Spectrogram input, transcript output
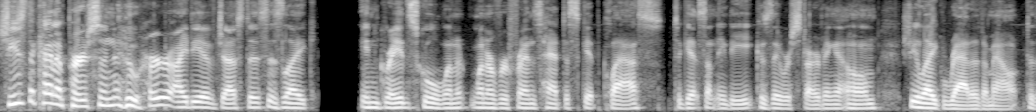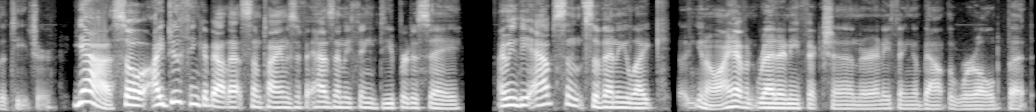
She's the kind of person who her idea of justice is like in grade school when one of her friends had to skip class to get something to eat because they were starving at home. She like ratted them out to the teacher. Yeah, so I do think about that sometimes if it has anything deeper to say. I mean, the absence of any like, you know, I haven't read any fiction or anything about the world, but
